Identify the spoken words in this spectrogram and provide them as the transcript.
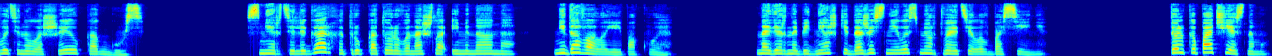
вытянула шею, как гусь. Смерть олигарха, труп которого нашла именно она, не давала ей покоя. Наверное, бедняжке даже снилось мертвое тело в бассейне. «Только по-честному,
